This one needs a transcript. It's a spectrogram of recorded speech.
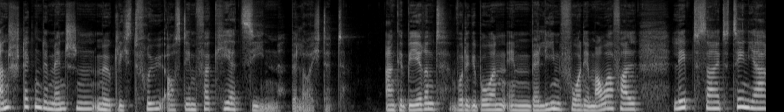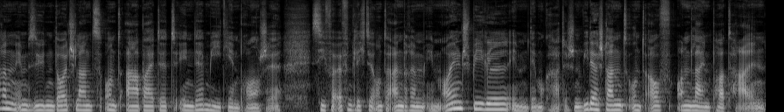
Ansteckende Menschen möglichst früh aus dem Verkehr ziehen beleuchtet. Anke Behrendt wurde geboren in Berlin vor dem Mauerfall, lebt seit zehn Jahren im Süden Deutschlands und arbeitet in der Medienbranche. Sie veröffentlichte unter anderem im Eulenspiegel, im Demokratischen Widerstand und auf Online-Portalen.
